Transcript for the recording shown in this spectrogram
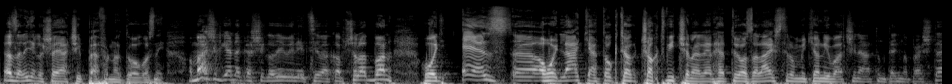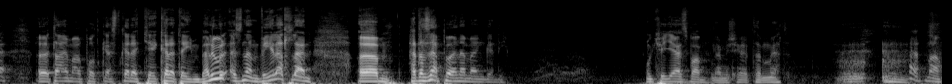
de az a lényeg, a saját chippel fognak dolgozni. A másik érdekesség a VVDC-vel kapcsolatban, hogy ez, uh, ahogy látjátok, csak, csak Twitch-en elérhető az a livestream, amit Janival csináltunk tegnap este, uh, Time Out Podcast keretje, keretein belül, ez nem véletlen, um, hát az Apple nem engedi. Úgyhogy ez van. Nem is értem miért. Hát na,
